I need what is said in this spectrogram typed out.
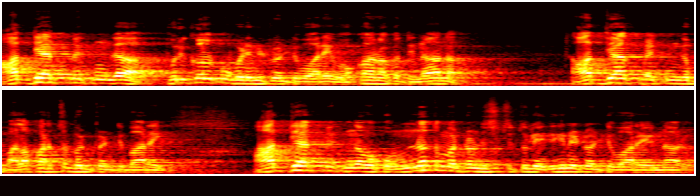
ఆధ్యాత్మికంగా పురికొల్పబడినటువంటి వారే ఒకనొక దినాన ఆధ్యాత్మికంగా బలపరచబడినటువంటి వారై ఆధ్యాత్మికంగా ఒక ఉన్నతమైనటువంటి స్థితిలో ఎదిగినటువంటి వారై ఉన్నారు.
